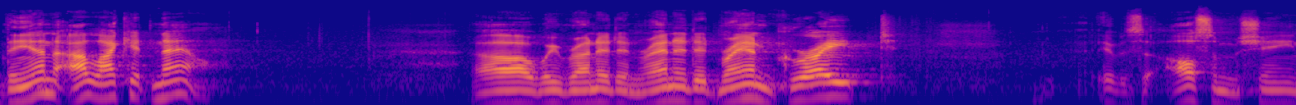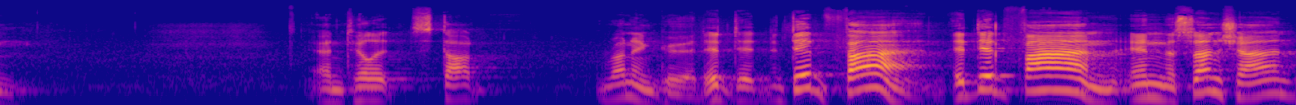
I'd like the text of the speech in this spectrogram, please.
then, I like it now. Uh, we run it and ran it. It ran great. It was an awesome machine until it stopped running good. It, it, it did fine. It did fine in the sunshine.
